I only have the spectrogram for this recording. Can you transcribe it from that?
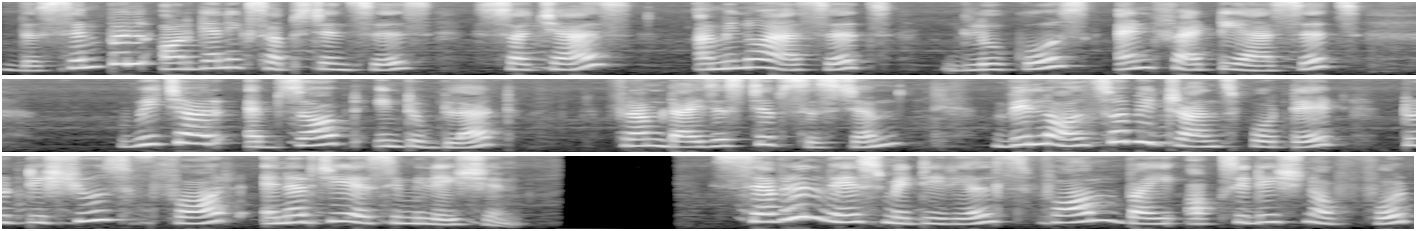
The simple organic substances such as amino acids, glucose and fatty acids which are absorbed into blood from digestive system will also be transported to tissues for energy assimilation. Several waste materials formed by oxidation of food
